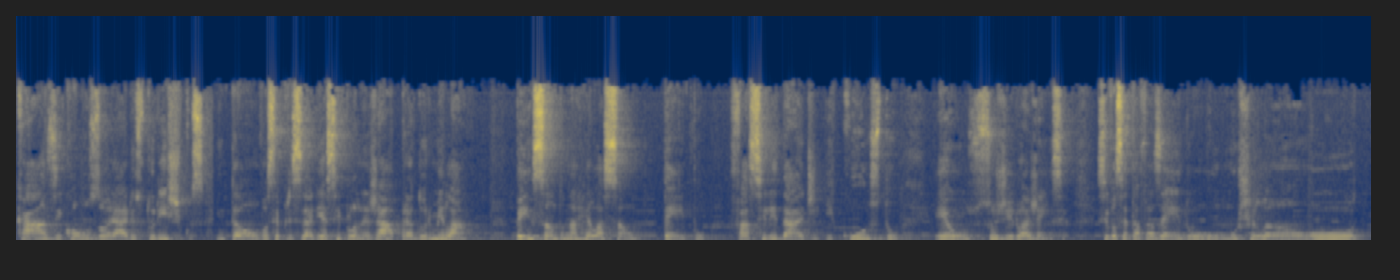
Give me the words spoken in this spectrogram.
case com os horários turísticos. Então, você precisaria se planejar para dormir lá. Pensando na relação tempo, facilidade e custo, eu sugiro a agência. Se você está fazendo um mochilão ou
